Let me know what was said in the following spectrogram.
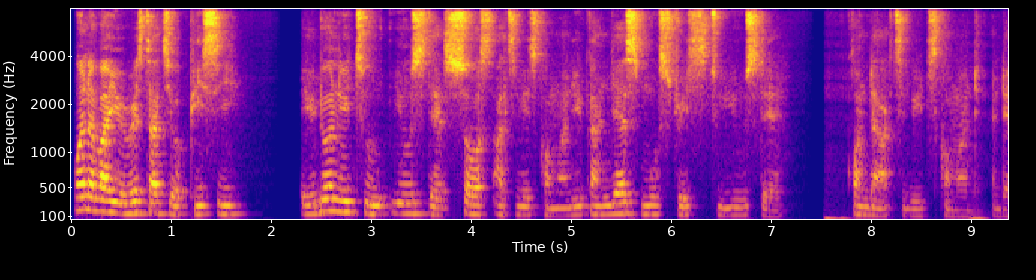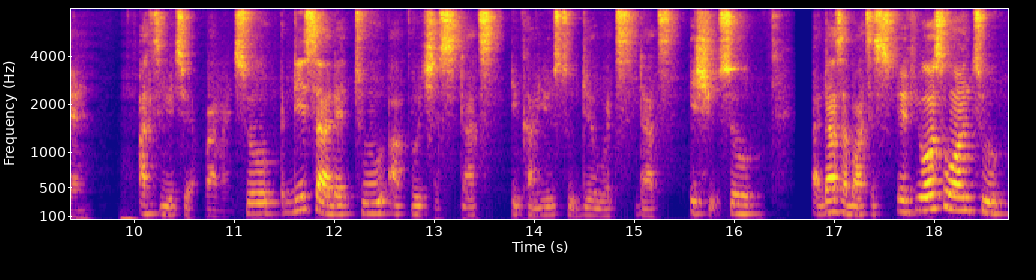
whenever you restart your PC, you don't need to use the source activate command. You can just move straight to use the conda activate command and then activate your environment. So these are the two approaches that you can use to deal with that issue. So uh, that's about it. If you also want to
